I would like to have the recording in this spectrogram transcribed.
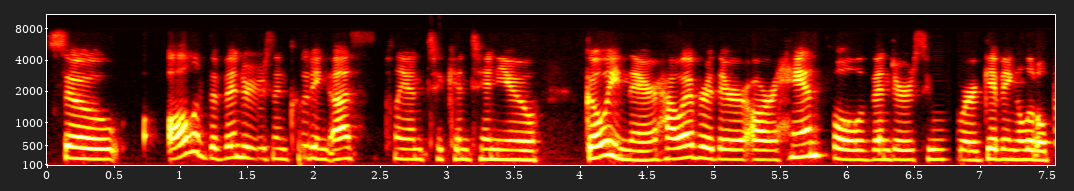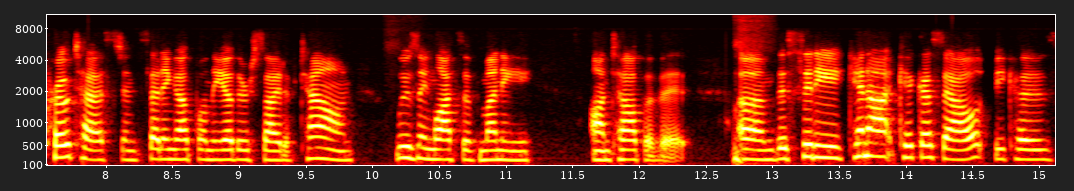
So, all of the vendors, including us, plan to continue going there. However, there are a handful of vendors who are giving a little protest and setting up on the other side of town, losing lots of money on top of it. Um, the city cannot kick us out because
